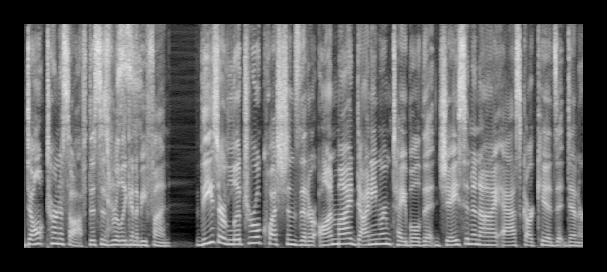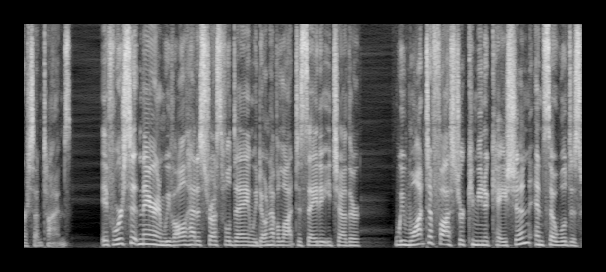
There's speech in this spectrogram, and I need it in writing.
Don't turn us off. This is really going to be fun. These are literal questions that are on my dining room table that Jason and I ask our kids at dinner sometimes. If we're sitting there and we've all had a stressful day and we don't have a lot to say to each other, we want to foster communication. And so we'll just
